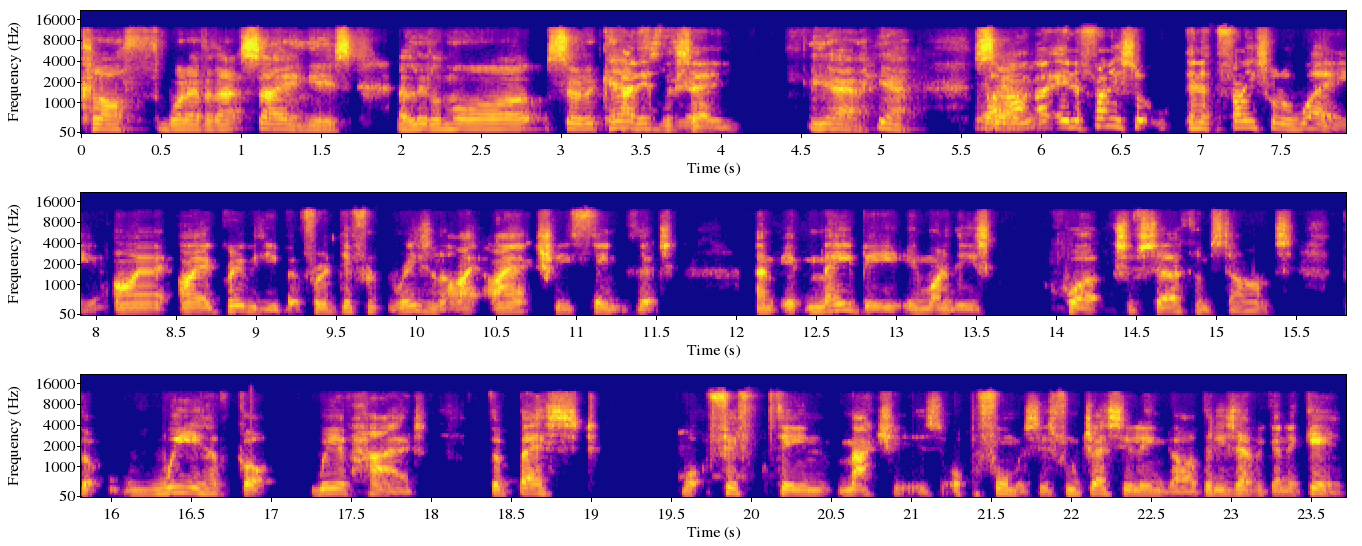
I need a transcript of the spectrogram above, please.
cloth, whatever that saying is, a little more sort of careful. That is the saying. Yeah, yeah. So, I, in a funny sort, in a funny sort of way, I, I agree with you, but for a different reason. I, I actually think that um, it may be in one of these quirks of circumstance that we have got we have had the best what 15 matches or performances from Jesse Lingard that he's ever going to give.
